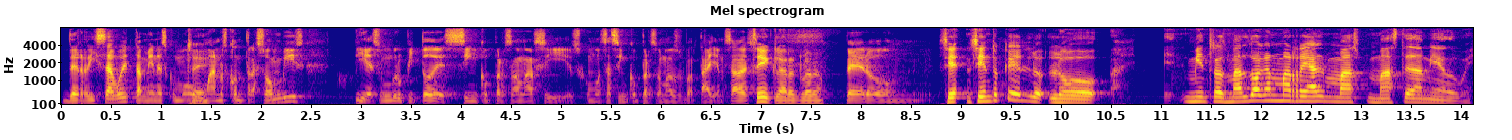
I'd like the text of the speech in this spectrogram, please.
de risa, güey. También es como Sí. humanos contra zombies. Y es un grupito de cinco personas y es como esas cinco personas batallan, ¿sabes? Sí, claro, claro. Pero Si- siento que lo, lo- Mientras más lo hagan más real, más, más te da miedo, güey.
